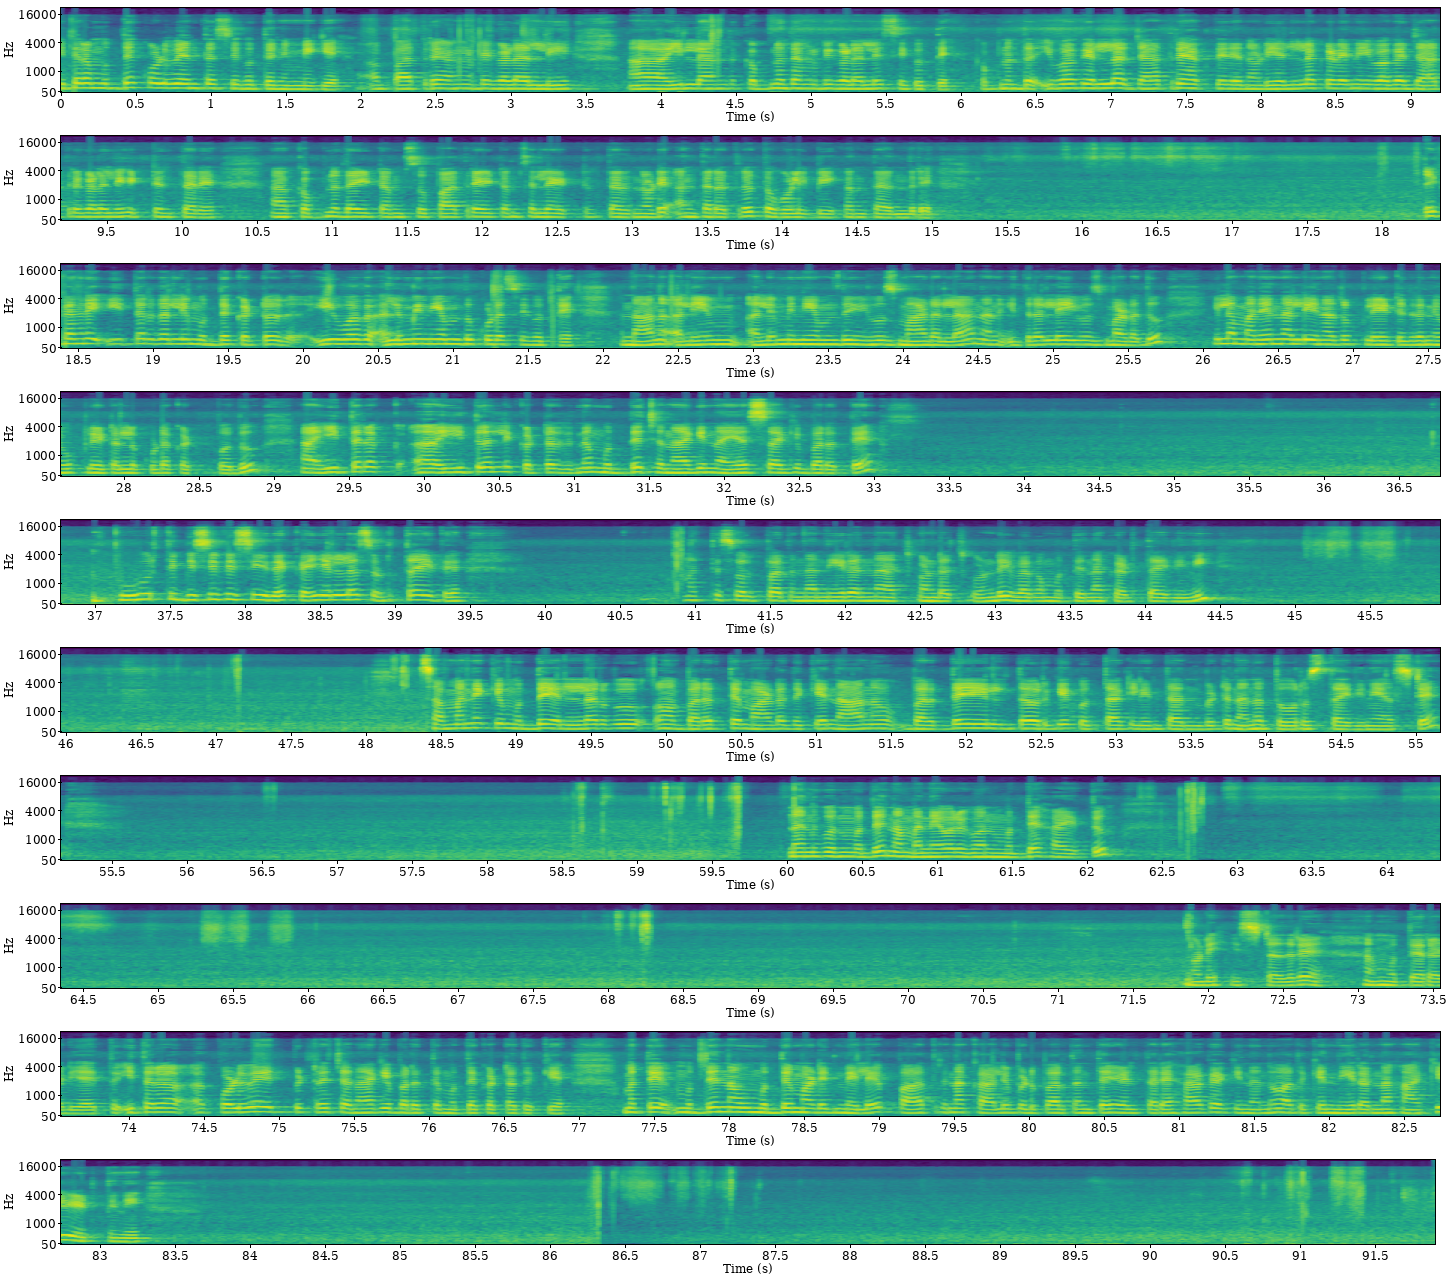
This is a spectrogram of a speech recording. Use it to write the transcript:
ಈ ಥರ ಮುದ್ದೆ ಕೊಳವೆ ಅಂತ ಸಿಗುತ್ತೆ ನಿಮಗೆ ಪಾತ್ರೆ ಅಂಗಡಿಗಳಲ್ಲಿ ಇಲ್ಲಾಂದರೆ ಕಬ್ಬಣದ ಅಂಗಡಿಗಳಲ್ಲಿ ಸಿಗುತ್ತೆ. ಕಬ್ಬಣದ, ಇವಾಗೆಲ್ಲ ಜಾತ್ರೆ ಆಗ್ತಿದೆ ನೋಡಿ, ಎಲ್ಲ ಕಡೆನೂ ಇವಾಗ ಜಾತ್ರೆಗಳಲ್ಲಿ ಇಟ್ಟಿರ್ತಾರೆ. ಕಬ್ಬಿಣದ ಐಟಮ್ಸು ಪಾತ್ರೆ ಐಟಮ್ಸ್ ಎಲ್ಲ ಇಟ್ಟಿರ್ತಾರೆ ನೋಡಿ ಅಂಥರ ಹತ್ರ ಬೇಕಂತ ಅಂದರೆ. ಯಾಕಂದರೆ ಈ ಥರದಲ್ಲಿ ಮುದ್ದೆ ಕಟ್ಟೋದು, ಇವಾಗ ಅಲ್ಯೂಮಿನಿಯಮ್ದು ಕೂಡ ಸಿಗುತ್ತೆ. ನಾನು ಅಲ್ಯೂಮ್, ಅಲ್ಯೂಮಿನಿಯಮ್ದು ಯೂಸ್ ಮಾಡಲ್ಲ, ನಾನು ಇದರಲ್ಲೇ ಯೂಸ್ ಮಾಡೋದು. ಇಲ್ಲ ಮನೆಯಲ್ಲಿ ಏನಾದರೂ ಪ್ಲೇಟ್ ಇದ್ದರೆ ನೀವು ಪ್ಲೇಟಲ್ಲೂ ಕೂಡ ಕಟ್ಬೋದು. ಈ ಥರ ಇದರಲ್ಲಿ ಕಟ್ಟೋದ್ರಿಂದ ಮುದ್ದೆ ಚೆನ್ನಾಗಿ ನಯಸ್ಸಾಗಿ ಬರುತ್ತೆ. ಪೂರ್ತಿ ಬಿಸಿ ಬಿಸಿ ಇದೆ, ಕೈಯೆಲ್ಲ ಸುಡ್ತಾ ಇದೆ. ಮತ್ತೆ ಸ್ವಲ್ಪ ಅದನ್ನು ನೀರನ್ನು ಹಚ್ಕೊಂಡು ಹಚ್ಕೊಂಡು ಇವಾಗ ಮುದ್ದೆನ ಕಟ್ತಾ ಇದ್ದೀನಿ. ಸಾಮಾನ್ಯಕ್ಕೆ ಮುದ್ದೆ ಎಲ್ಲರಿಗೂ ಬರುತ್ತೆ ಮಾಡೋದಕ್ಕೆ. ನಾನು ಬರದೇ ಇಲ್ದವ್ರಿಗೆ ಗೊತ್ತಾಗಲಿ ಅಂತ ಅಂದ್ಬಿಟ್ಟು ನಾನು ತೋರಿಸ್ತಾ ಇದ್ದೀನಿ ಅಷ್ಟೇ. ನನಗೊಂದು ಮುದ್ದೆ ನಮ್ಮ ಮನೆಯವ್ರಿಗೊಂದು ಮುದ್ದೆ ಆಯಿತು. ನೋಡಿ ಇಷ್ಟಾದರೆ ಮುದ್ದೆ ರೆಡಿ ಆಯಿತು. ಈ ಥರ ಕೊಳವೆ ಇಟ್ಬಿಟ್ರೆ ಚೆನ್ನಾಗಿ ಬರುತ್ತೆ ಮುದ್ದೆ ಕಟ್ಟೋದಕ್ಕೆ. ಮತ್ತು ಮುದ್ದೆ ನಾವು ಮುದ್ದೆ ಮಾಡಿದ ಮೇಲೆ ಪಾತ್ರೆನ ಖಾಲಿ ಬಿಡಬಾರ್ದಂತ ಹೇಳ್ತಾರೆ. ಹಾಗಾಗಿ ನಾನು ಅದಕ್ಕೆ ನೀರನ್ನು ಹಾಕಿ ಇಡ್ತೀನಿ.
